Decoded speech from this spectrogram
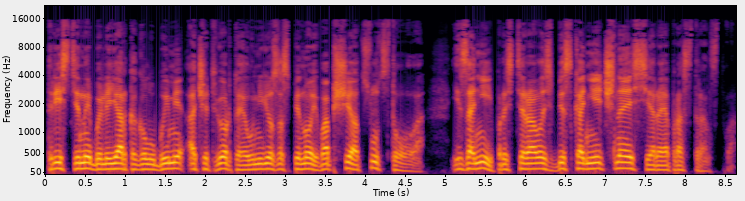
Три стены были ярко-голубыми, а четвертая у нее за спиной вообще отсутствовала, и за ней простиралось бесконечное серое пространство.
